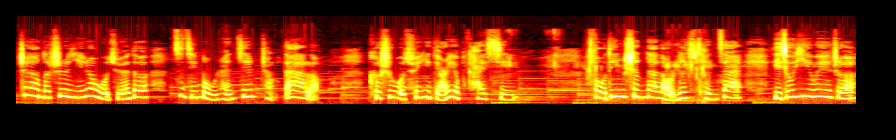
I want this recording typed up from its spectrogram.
这样的质疑让我觉得自己猛然间长大了，可是我却一点也不开心。否定圣诞老人的存在，也就意味着，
